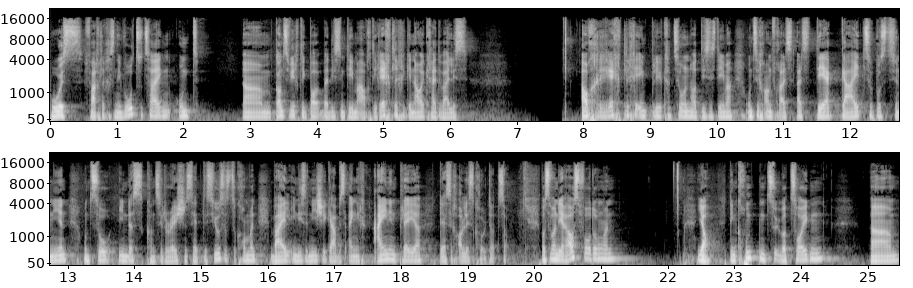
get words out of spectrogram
hohes fachliches Niveau zu zeigen und ähm, ganz wichtig bei, diesem Thema auch die rechtliche Genauigkeit, weil es auch rechtliche Implikationen hat, dieses Thema, und sich einfach als, als der Guide zu positionieren und so in das Consideration Set des Users zu kommen, weil in dieser Nische gab es eigentlich einen Player, der sich alles geholt hat. So. Was waren die Herausforderungen? Ja, den Kunden zu überzeugen, ähm,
